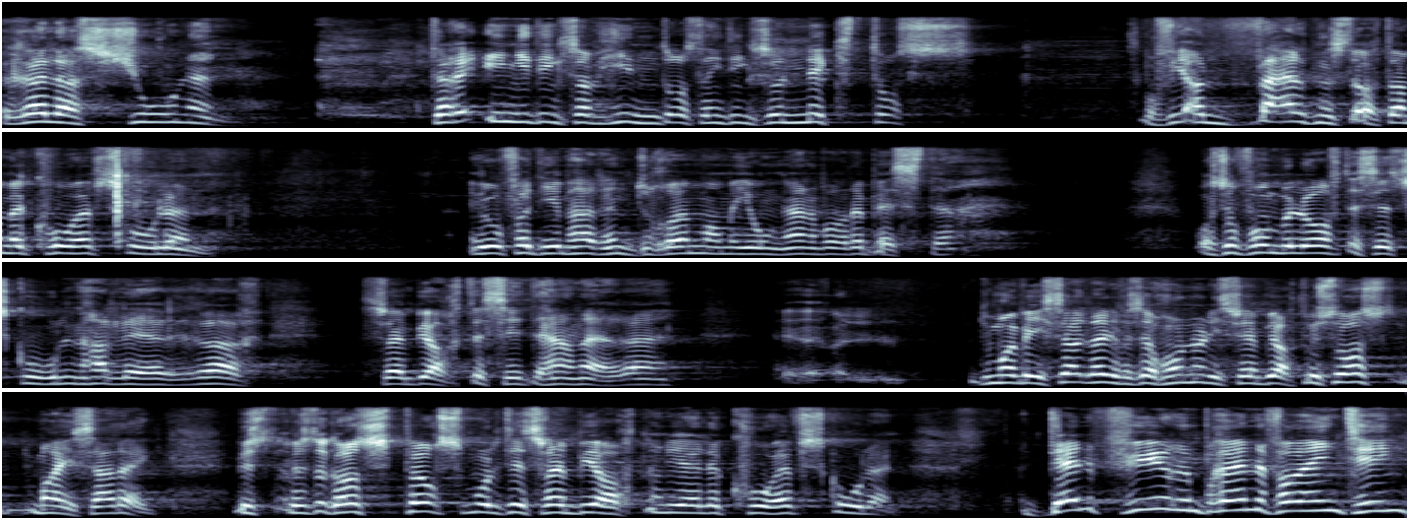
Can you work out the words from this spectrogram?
relasjonen. Det er ingenting som hindrer oss, ingenting som nekter oss. Hvorfor i all verden starta med KF-skolen? Jo, fordi vi hadde en drøm om å gi ungene våre det beste. Og så får vi lov til å se skolen har lærer. Svein Bjarte sitter her nede. Du må vise la se hånda di, Svein Bjarte. Hvis du, har, deg. Hvis, hvis dere har spørsmål til Svein Bjarte når det gjelder KF-skolen Den fyren brenner for én ting,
